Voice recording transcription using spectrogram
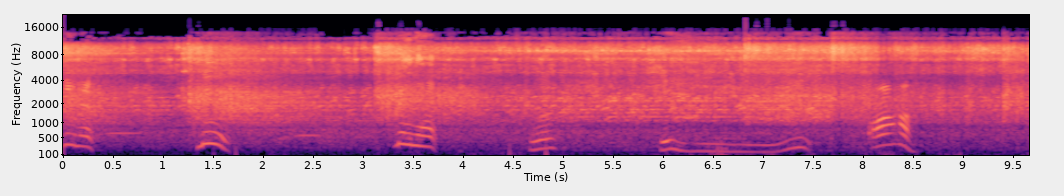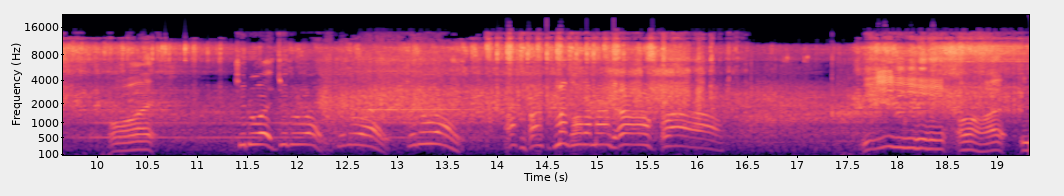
นี่แน่นี่นี่แน่เออเฮ้ยอ๋อโอ้ยช่วยด้วยช่วยด้วยช่วยด้วยช่วยด้วยอะอะมันทรมานอะว้าวอีโอ้ยอื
